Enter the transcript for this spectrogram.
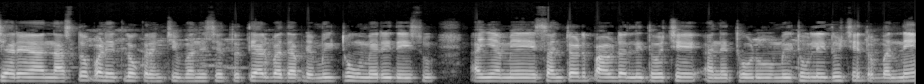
જ્યારે આ નાસ્તો પણ એટલો ક્રન્ચી બને છે, તો ત્યારબાદ આપણે મીઠું ઉમેરી દઈશું. અહીંયા મેં સંચળ પાવડર લીધો છે અને થોડું મીઠું લીધું છે, તો બંને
